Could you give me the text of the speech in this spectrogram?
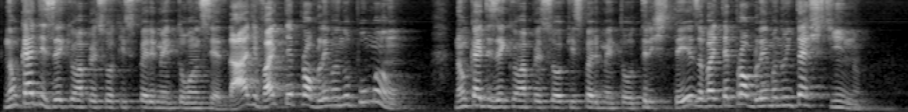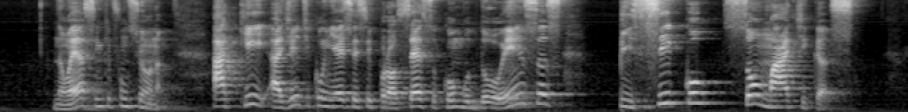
Não quer dizer que uma pessoa que experimentou ansiedade vai ter problema no pulmão. Não quer dizer que uma pessoa que experimentou tristeza vai ter problema no intestino. Não é assim que funciona. Aqui a gente conhece esse processo como doenças psicossomáticas.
